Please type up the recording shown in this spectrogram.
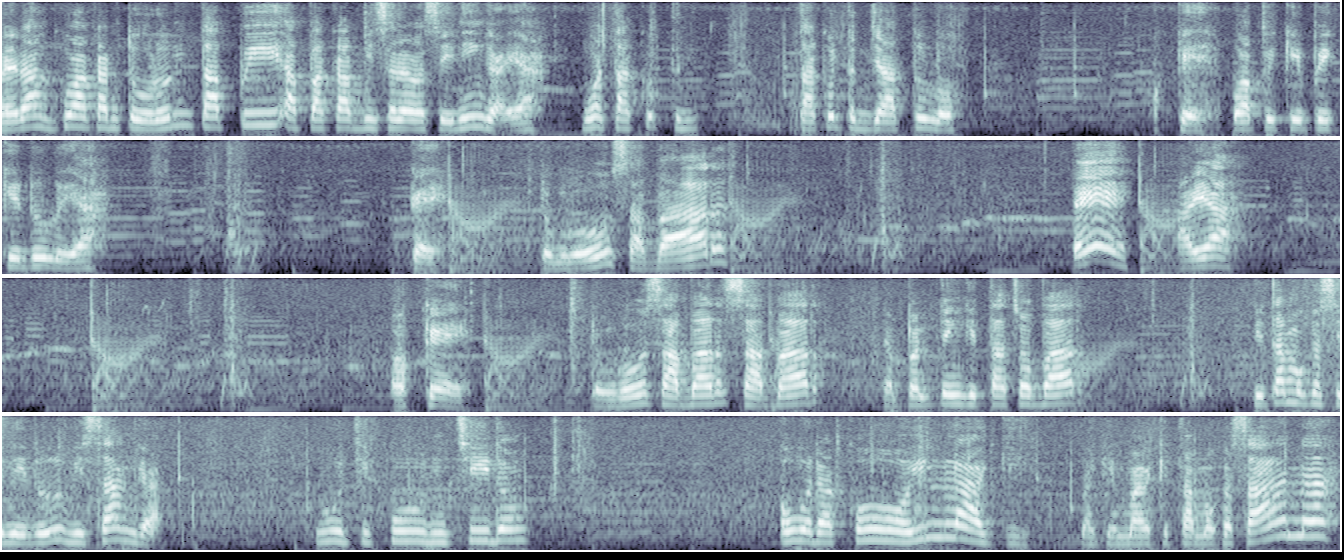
Baiklah, gua akan turun, tapi apakah bisa lewat sini nggak ya? Gua takut ter- takut terjatuh loh. Oke, gua pikir-pikir dulu ya. Oke, tunggu, sabar. Eh, ayah. Oke, tunggu, sabar, sabar. Yang penting kita coba. Kita mau ke sini dulu bisa nggak? Kunci kunci dong. Oh ada koin lagi. Bagaimana kita mau ke sana?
